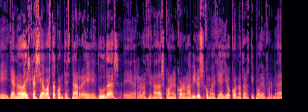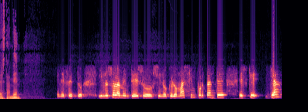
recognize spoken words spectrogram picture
eh, ya no dais casi abasto a contestar eh, dudas eh, relacionadas con el coronavirus y, como decía yo, con otros tipos de enfermedades también. En efecto, y no solamente eso, sino que lo más importante es que ya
